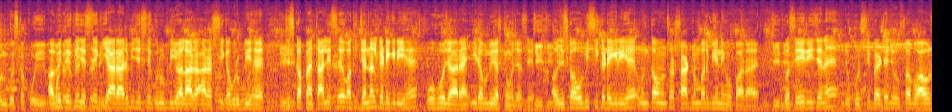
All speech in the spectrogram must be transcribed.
उनको इसका कोई अभी देखिए जैसे कि आर है। आरआरबी जैसे ग्रुप डी वाला आर आर सी का ग्रुप डी है जिसका 45 है बाकी जनरल कैटेगरी है वो हो जा रहा है ई डब्ल्यू एस की वजह से और जिसका ओ बी सी कैटेगरी है उनका उनसठ साठ नंबर भी नहीं हो पा रहा है। जी, जी। बस यही रीजन है जो कुर्सी बैठे जो सब और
